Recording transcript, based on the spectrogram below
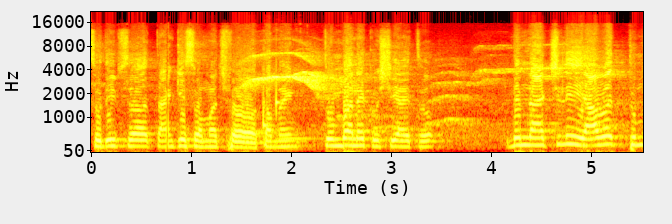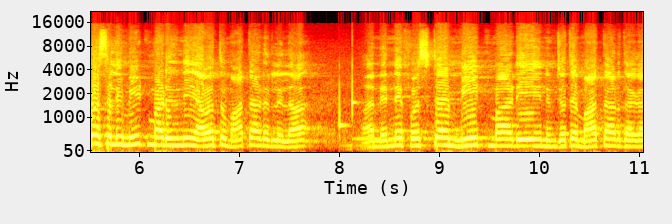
Sudeep sir thank you so much for coming ತುಂಬಾನೇ ಖುಷಿ ಆಯ್ತು. ನಿಮ್ನ ಆಕ್ಚುಲಿ ಯಾವತ್ ತುಂಬಾ ಸಲ ಮೀಟ್ ಮಾಡಿದೀನಿ, ಯಾವತ್ತೂ ಮಾತಾಡಿರ್ಲಿಲ್ಲ. ನಿನ್ನೆ ಫಸ್ಟ್ ಟೈಮ್ ಮೀಟ್ ಮಾಡಿ ನಿಮ್ಮ ಜೊತೆ ಮಾತಾಡಿದಾಗ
